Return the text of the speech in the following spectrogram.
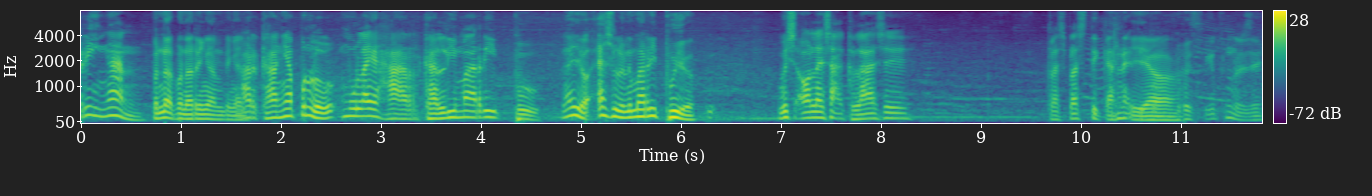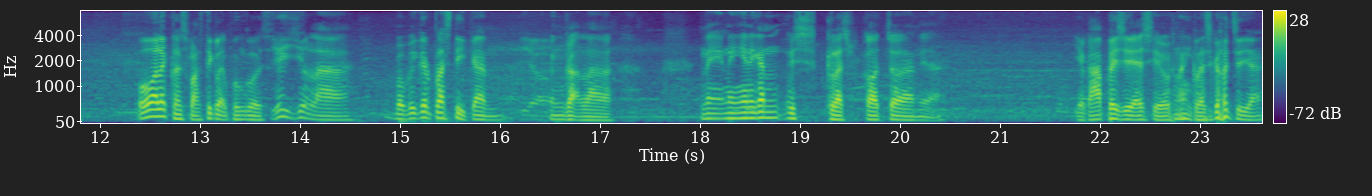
Ringan. Bener-bener ringan ringan. Harganya pun lo mulai harga 5000 Lah yo es lho 5000 yo. Wis oleh sak gelas e. Gelas plastik kan nek Iya. bener sih. Oh, oleh gelas plastik lek bungkus. Ya iyalah. Mbak pikir plastikan. Iya. Enggak lah. Nek nek ini kan wis gelas kocoan ya. Ya kabeh sih es yo nang gelas koco ya.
